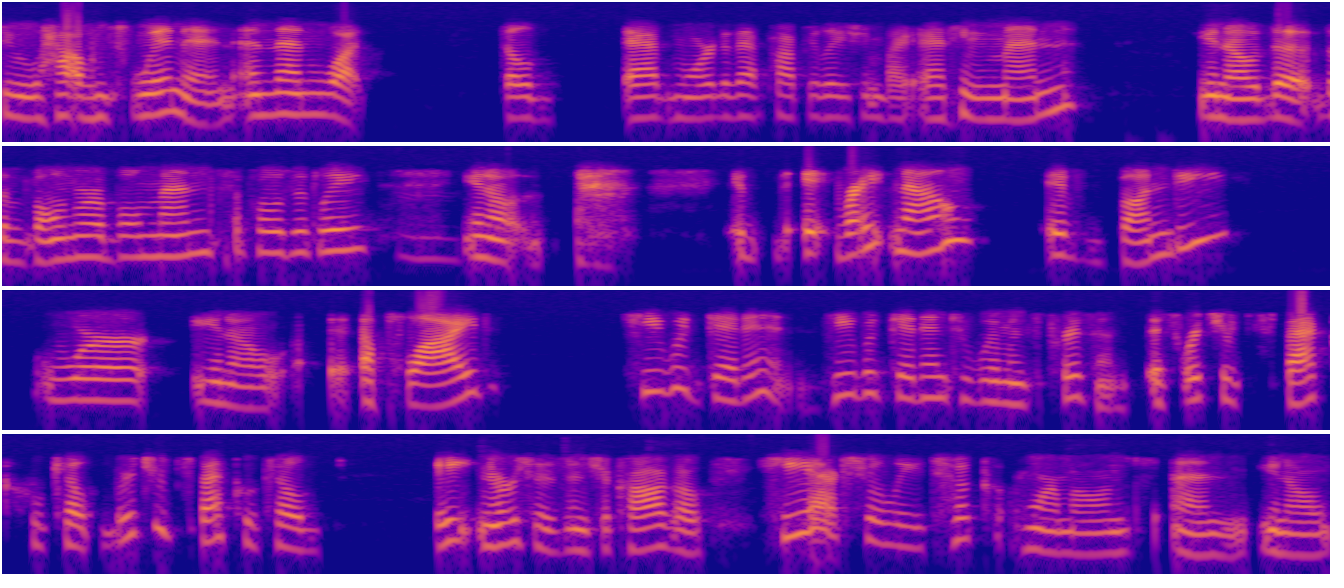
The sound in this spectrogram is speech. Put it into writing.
to house women, and then what? They'll add more to that population by adding men you know the the vulnerable men supposedly. Mm-hmm. you know it, it, right now if bundy were you know applied he would get in. He would get into women's prison. If richard speck who killed richard speck who killed eight nurses in chicago he actually took hormones and you know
